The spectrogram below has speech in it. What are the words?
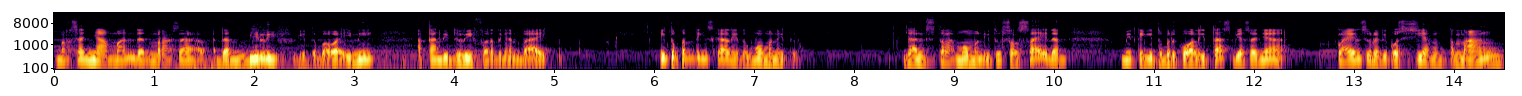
merasa nyaman dan merasa dan believe gitu bahwa ini akan di deliver dengan baik. Itu penting sekali tuh momen itu. Dan setelah momen itu selesai dan meeting itu berkualitas, biasanya klien sudah di posisi yang tenang,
